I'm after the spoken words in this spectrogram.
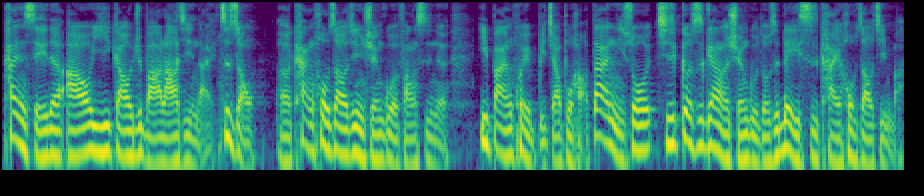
看谁的 ROE 高就把它拉进来，这种呃看后照镜选股的方式呢，一般会比较不好。当然你说，其实各式各样的选股都是类似开后照镜嘛，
